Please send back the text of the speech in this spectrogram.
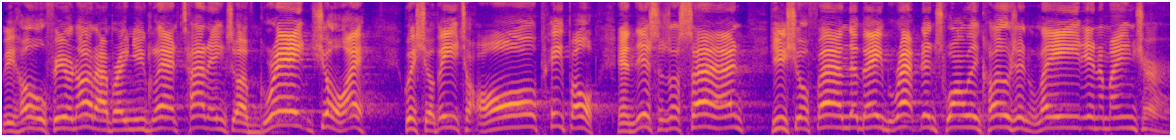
Behold, fear not, I bring you glad tidings of great joy, which shall be to all people. And this is a sign you shall find the babe wrapped in swaddling clothes and laid in a manger.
